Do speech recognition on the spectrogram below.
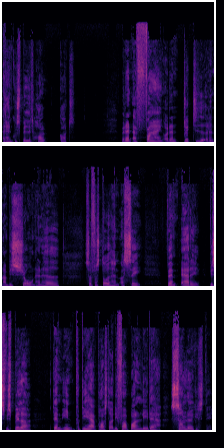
at han kunne spille et hold godt. Med den erfaring og den dygtighed og den ambition, han havde, så forstod han at se, hvem er det, hvis vi spiller dem ind på de her poster, og de får bolden lige der, så lykkes det.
